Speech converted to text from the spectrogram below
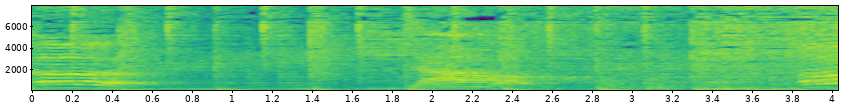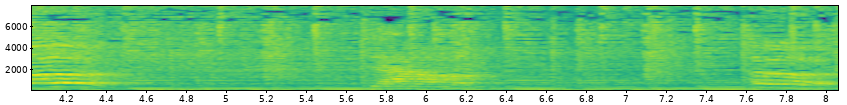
up, down, up, down, up,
